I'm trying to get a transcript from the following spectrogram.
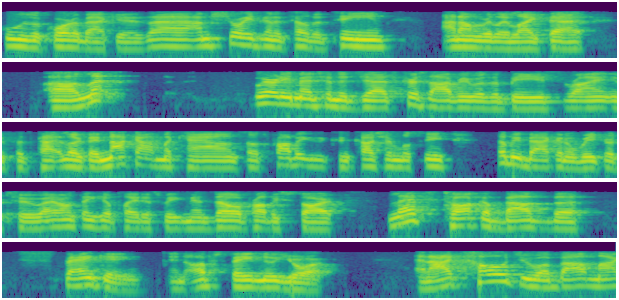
who the quarterback is. Uh, I'm sure he's going to tell the team. I don't really like that. Uh, let we already mentioned the Jets. Chris Ivory was a beast. Ryan Fitzpatrick. Look, they knock out McCown, so it's probably a concussion. We'll see. He'll be back in a week or two. I don't think he'll play this week. Manziel will probably start. Let's talk about the spanking in upstate New York. And I told you about my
